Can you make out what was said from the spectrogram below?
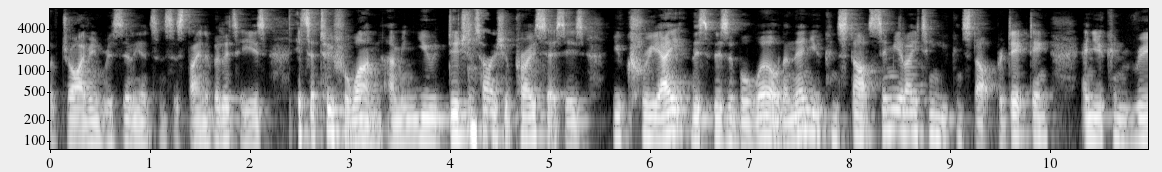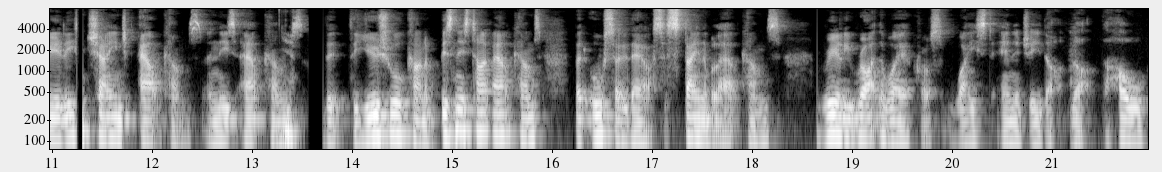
of driving resilience and sustainability is it's a two for one. I mean, you digitize your processes, you create this visible world, and then you can start simulating, you can start predicting, and you can really change outcomes. And these outcomes, yeah. the, the usual kind of business type outcomes, but also they are sustainable outcomes, really right the way across waste, energy, the, the, the whole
